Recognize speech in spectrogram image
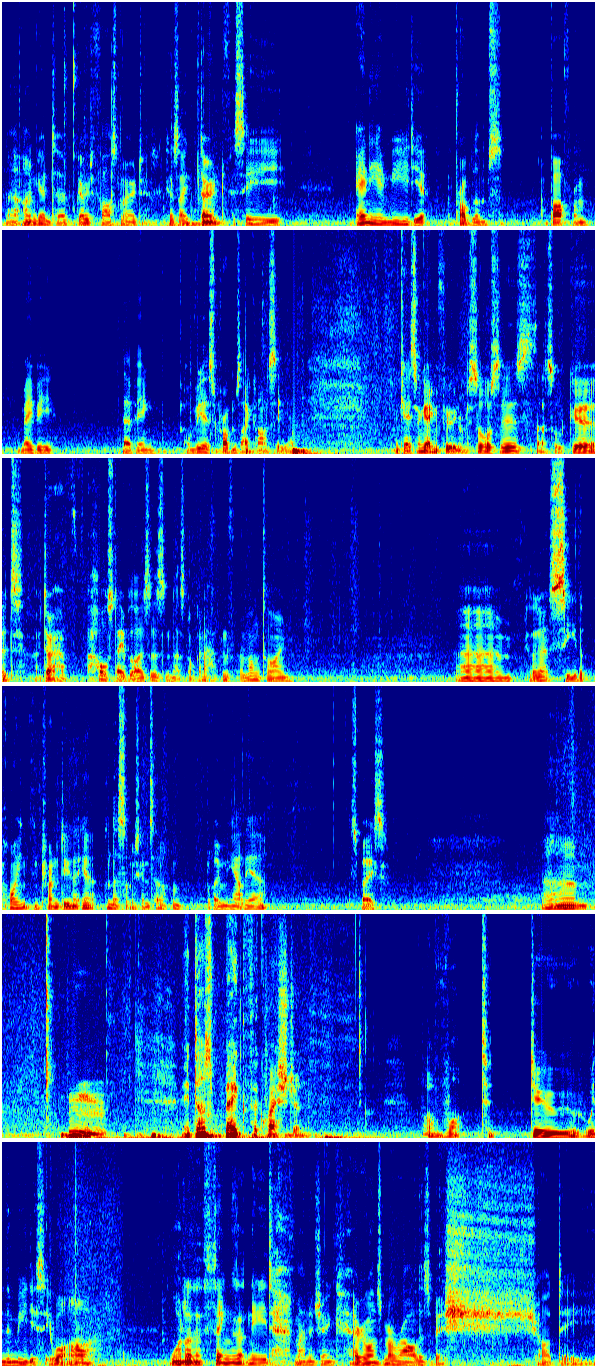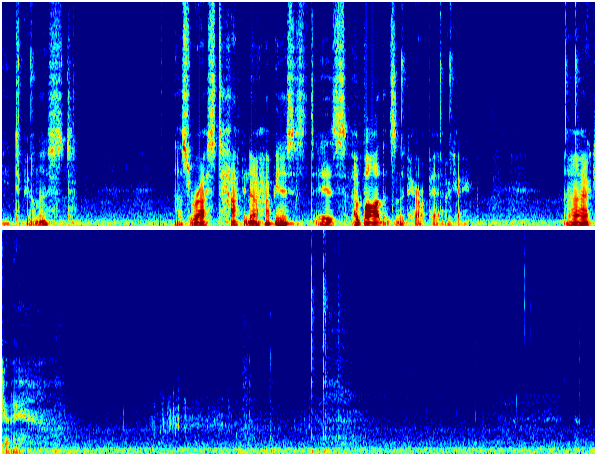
Uh, I'm going to go to fast mode because I don't foresee any immediate problems apart from maybe there being obvious problems I can't see yet. Okay, so I'm getting food and resources, that's all good. I don't have hull stabilizers and that's not going to happen for a long time. Um, because I don't see the point in trying to do that yet, unless something's going to turn up and blow me out of the air. Space. Um, hmm. It does beg the question of what to do with immediacy. What are what are the things that need managing? Everyone's morale is a bit shoddy, to be honest. That's rest. Happy. No, happiness is, is a bar that's in the pier up here. Okay. Okay.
